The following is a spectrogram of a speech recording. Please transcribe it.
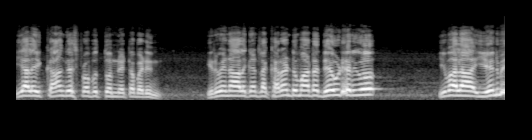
ఇవాళ ఈ కాంగ్రెస్ ప్రభుత్వం నెట్టబడింది. ఇరవై నాలుగు గంటల కరెంటు మాట దేవుడు ఎరుగు ఇవాళ ఎనిమిది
